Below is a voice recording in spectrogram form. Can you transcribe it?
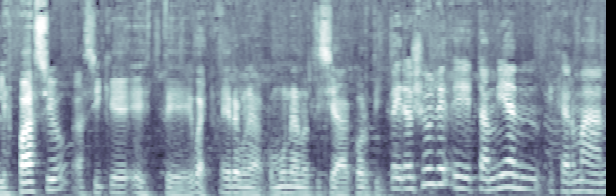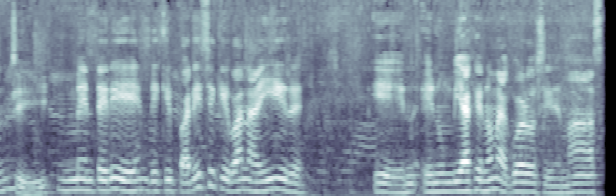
el espacio, así que este, bueno, era una como una noticia cortita. Pero yo eh, también, Germán, me enteré de que parece que van a ir en, en, un viaje, no me acuerdo si de más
